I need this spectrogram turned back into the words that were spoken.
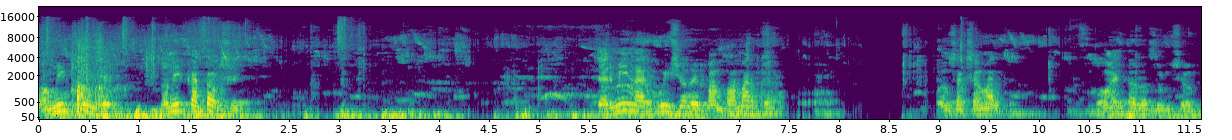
2015, 2014, termina el juicio de Pampamarca con Saxamarca, con esta resolución.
